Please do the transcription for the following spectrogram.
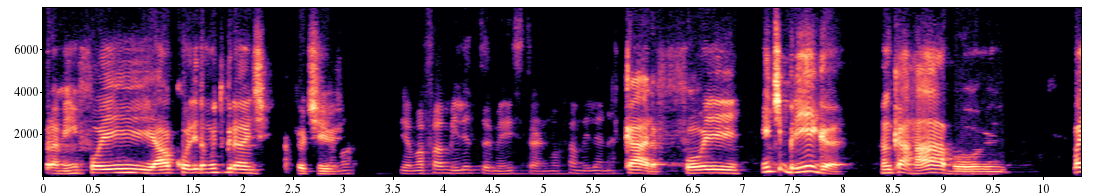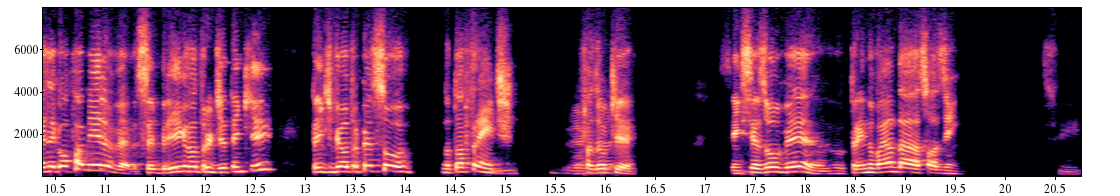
para mim foi uma acolhida muito grande que eu tive. É uma, e é uma família também, se torna uma família, né? Cara, foi. A gente briga, arranca rabo. Mas é igual família, velho. Você briga, no outro dia tem que, tem que ver outra pessoa na tua frente. Fazer o quê? Tem que se resolver. O trem não vai andar sozinho. Sim.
